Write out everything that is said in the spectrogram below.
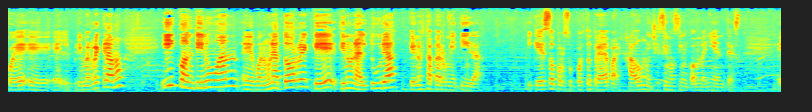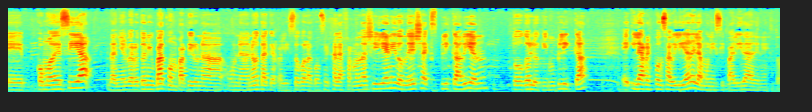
fue eh, el primer reclamo y continúan, eh, bueno, una torre que tiene una altura que no está permitida y que eso por supuesto trae aparejado muchísimos inconvenientes. Eh, como decía, Daniel Bertoni va a compartir una, nota que realizó con la concejala Fernanda Giuliani, donde ella explica bien todo lo que implica eh, y la responsabilidad de la municipalidad en esto.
